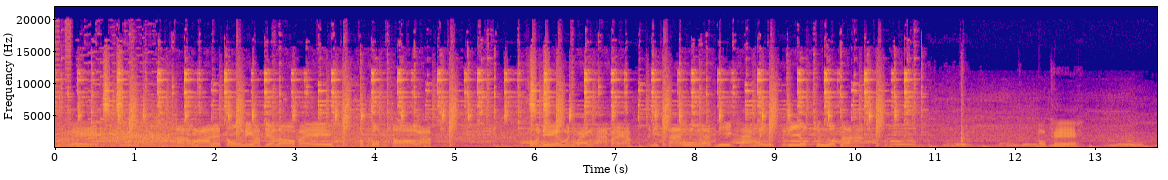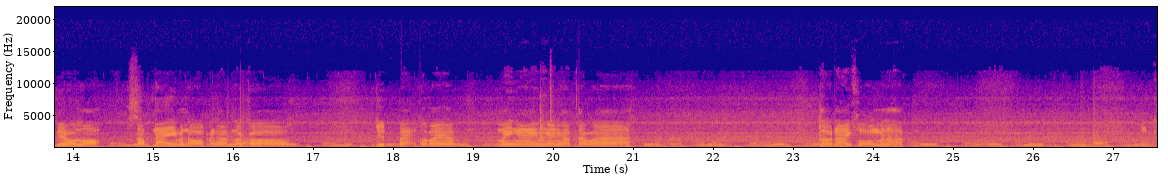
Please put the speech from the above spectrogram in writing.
โอเคตัดออกมาได้ตรงดีครับ เดี๋ยวเราไปประกบต่อกับส่วนที่มันแหว่งหายไปครับ อันนี้ข้างหนึ่งครับ นี่อีกข้างหนึ่งอันนี้ยกขึ้นรถมาแล้วฮะ โอเค เดี๋ยวเลาะซับในมันออกนะครับ แล้วก็ยึดแปะเข้าไปครับ ไม่ง่ายเหมือนกันครับ แต่ว่า เราได้ของมาแล้วครับ โอเค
